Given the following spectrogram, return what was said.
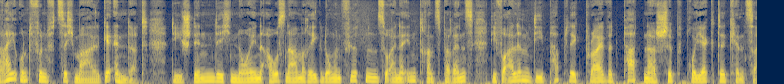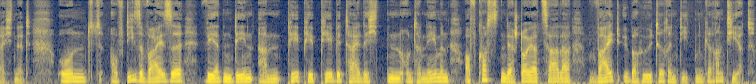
53 Mal geändert. Die ständig neuen Ausnahmeregelungen führten zu einer Intransparenz, die vor allem die Public-Private Partnership Projekte kennzeichnet. Und auf diese Weise werden den an PPP beteiligten Unternehmen auf Kosten der Steuerzahler weit überhöhte Renditen garantiert.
